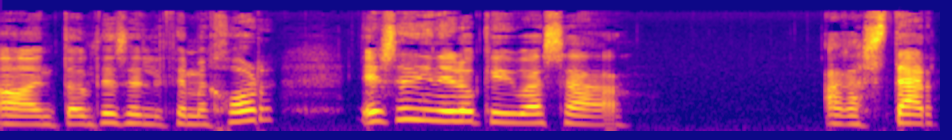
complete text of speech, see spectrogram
Ah, entonces él dice, mejor ese dinero que ibas a, gastar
